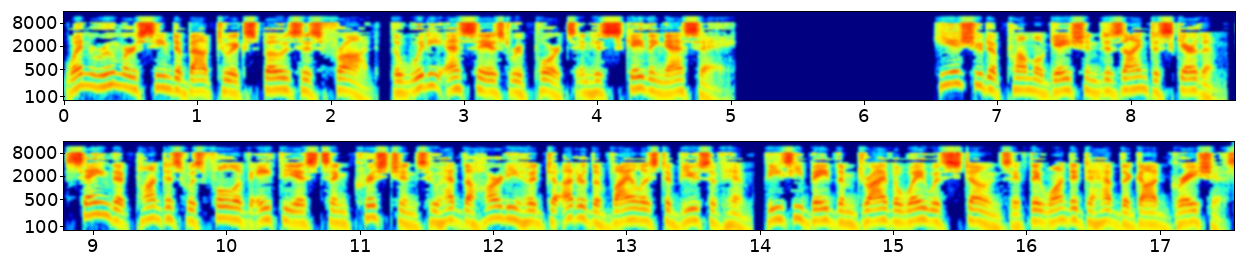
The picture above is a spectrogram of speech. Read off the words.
When rumor seemed about to expose his fraud, the witty essayist reports in his scathing essay, he issued a promulgation designed to scare them, saying that Pontus was full of atheists and Christians who had the hardihood to utter the vilest abuse of him, these he bade them drive away with stones if they wanted to have the God gracious.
